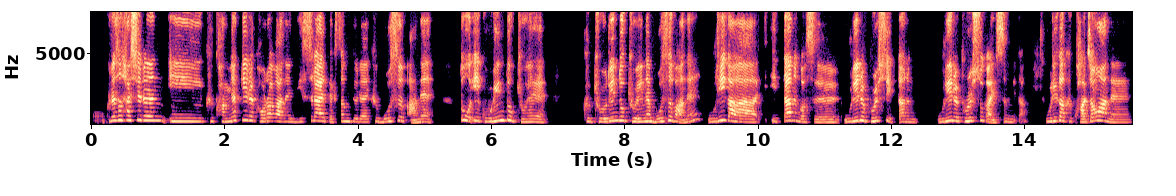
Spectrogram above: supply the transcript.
어, 그래서 사실은 이 그 광야길을 걸어가는 이스라엘 백성들의 그 모습 안에 또 이 고린도 교회 그 고린도 교인의 모습 안에 우리가 있다는 것을 우리를 볼 수 있다는 우리를 볼 수가 있습니다. 우리가 그 과정 안에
